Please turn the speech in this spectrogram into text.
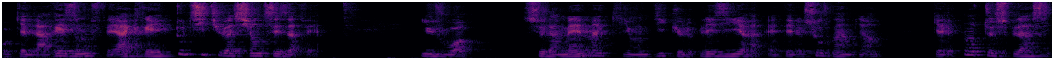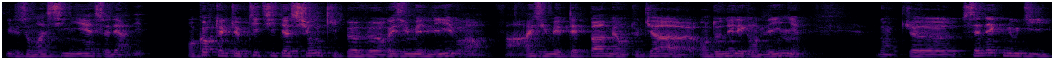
auquel la raison fait agréer toute situation de ses affaires. Il voit ceux-là même qui ont dit que le plaisir était le souverain bien, quelle honteuse place ils ont assigné à ce dernier. Encore quelques petites citations qui peuvent résumer le livre, enfin résumer peut-être pas, mais en tout cas euh, en donner les grandes lignes. Donc euh, Sénèque nous dit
